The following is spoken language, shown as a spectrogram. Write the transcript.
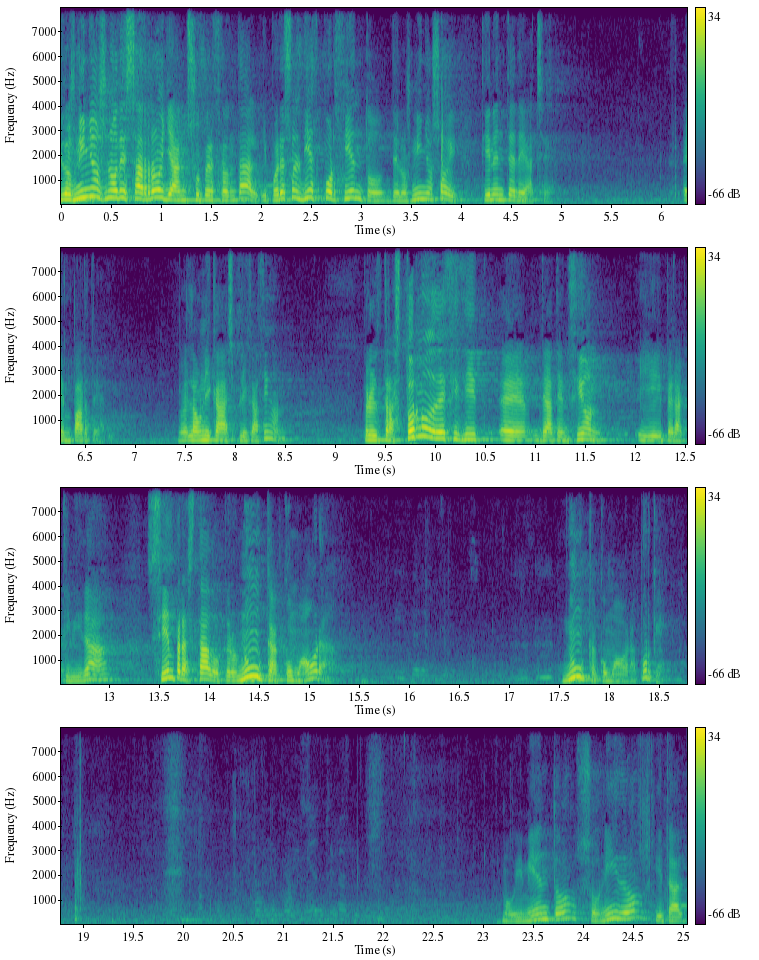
Y los niños no desarrollan su prefrontal, y por eso el 10% de los niños hoy tienen TDAH, en parte. No es la única explicación. Pero el trastorno de déficit eh, de atención y hiperactividad siempre ha estado, pero nunca como ahora. Nunca como ahora. ¿Por qué? Movimiento, sonido y tal.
